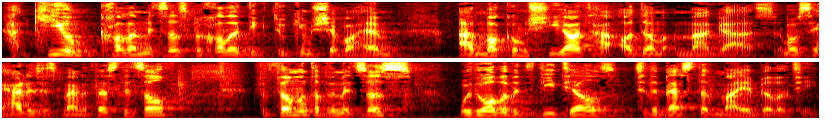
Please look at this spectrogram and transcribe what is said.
Kiyum kala b'chala diktukim shebahem. Amakom Shiyat Ha'adam Magaz. Rabbi say, how does this manifest itself? Fulfillment of the mitzvahs with all of its details to the best of my ability.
